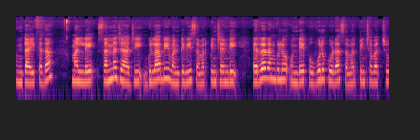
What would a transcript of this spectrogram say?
ఉంటాయి కదా. మల్లె సన్నజాజి గులాబీ వంటివి సమర్పించండి. ఎర్ర రంగులో ఉండే పువ్వులు కూడా సమర్పించవచ్చు.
